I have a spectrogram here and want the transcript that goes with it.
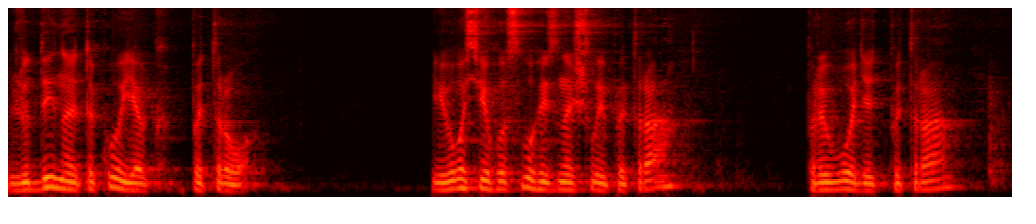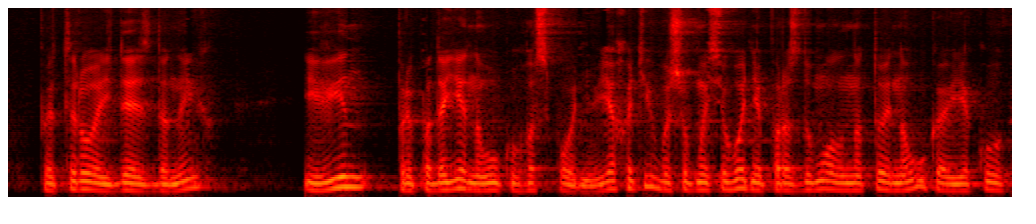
людиною такою, як Петро. І ось його слуги знайшли Петра, приводять Петра, Петро йде до них, і він преподає науку Господню. Я хотів би, щоб ми сьогодні пороздумували над тою наукою, яку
